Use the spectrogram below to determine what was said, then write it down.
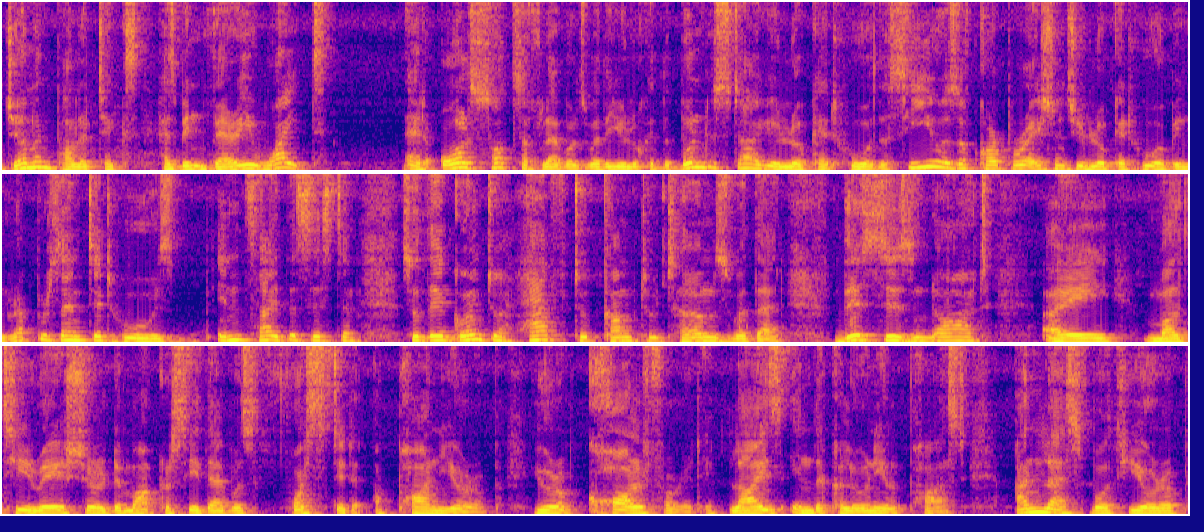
German politics has been very white at all sorts of levels, whether you look at the Bundestag, you look at who are the CEOs of corporations, you look at who are being represented, who is inside the system. So they're going to have to come to terms with that. This is not a multiracial democracy that was foisted upon Europe. Europe called for it. It lies in the colonial past. Unless both Europe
